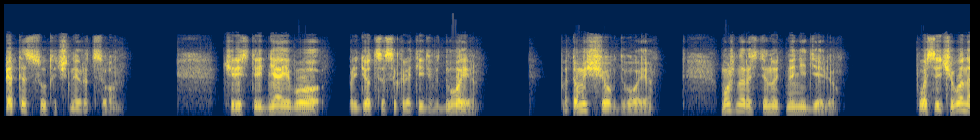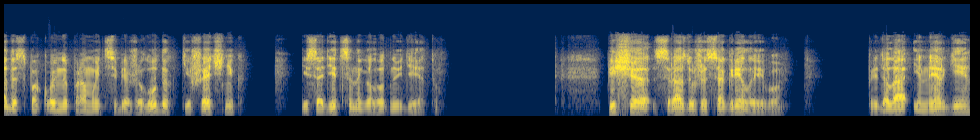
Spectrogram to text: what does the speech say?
Это суточный рацион. Через три дня его придется сократить вдвое, потом еще вдвое. Можно растянуть на неделю. После чего надо спокойно промыть себе желудок, кишечник и садиться на голодную диету. Пища сразу же согрела его, придала энергии,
